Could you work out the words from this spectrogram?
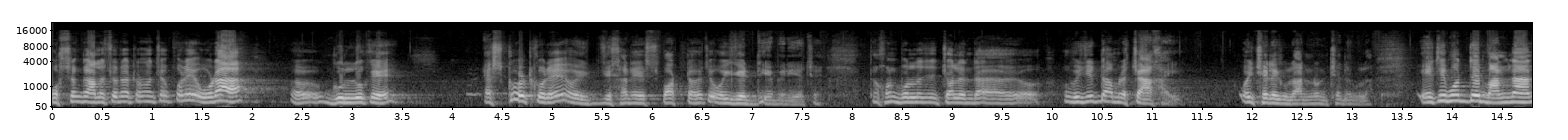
ওর সঙ্গে আলোচনা টলোচনা করে ওরা গুল্লুকে এসকর্ট করে ওই যেখানে স্পটটা হয়েছে ওই গেট দিয়ে বেরিয়েছে। তখন বলল যে চলেন দা, অভিজিৎ আমরা চা খাই। ওই ছেলেগুলো আননোন ছেলেগুলো। ইতিমধ্যে মান্নান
